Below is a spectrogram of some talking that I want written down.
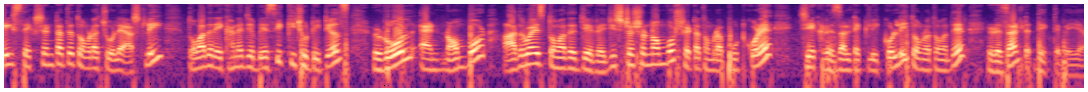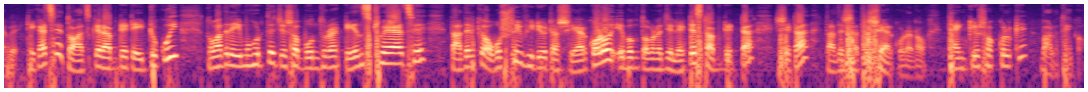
এই সেকশনটাতে তোমরা চলে আসলেই তোমাদের এখানে যে বেসিক কিছু details roll and number otherwise তোমাদের যে রেজিস্ট্রেশন নম্বর সেটা তোমরা পুট করে চেক রেজাল্টে ক্লিক করলেই তোমরা তোমাদের রেজাল্ট দেখতে পেয়ে যাবে, ঠিক আছে? তো আজকের আপডেট এইটুকুই। তোমাদের এই মুহূর্তে যেসব বন্ধুরা টেন্সড হয়ে আছে, তাদেরকে অবশ্যই ভিডিওটা শেয়ার করো এবং তোমরা যে লেটেস্ট আপডেটটা সেটা তাদের সাথে শেয়ার করে নাও। থ্যাংক ইউ সকলকে, ভালো থেকো।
